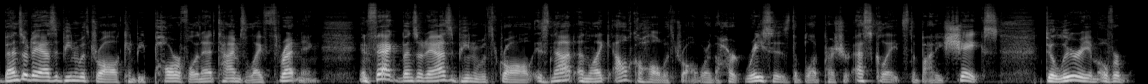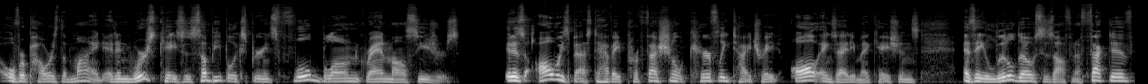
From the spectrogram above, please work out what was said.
Benzodiazepine withdrawal can be powerful and at times life threatening. In fact, benzodiazepine withdrawal is not unlike alcohol withdrawal, where the heart races, the blood pressure escalates, the body shakes, delirium over, overpowers the mind, and in worst cases, some people experience full blown grand mal seizures. It is always best to have a professional carefully titrate all anxiety medications, as a little dose is often effective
